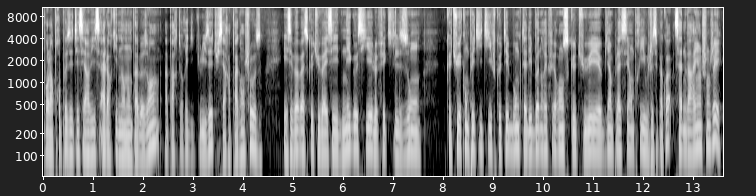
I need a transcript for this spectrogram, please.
pour leur proposer tes services alors qu'ils n'en ont pas besoin, à part te ridiculiser, tu sers à pas grand chose. Et c'est pas parce que tu vas essayer de négocier le fait qu'ils ont que tu es compétitif, que tu es bon, que tu as des bonnes références, que tu es bien placé en prix ou je sais pas quoi, ça ne va rien changer.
